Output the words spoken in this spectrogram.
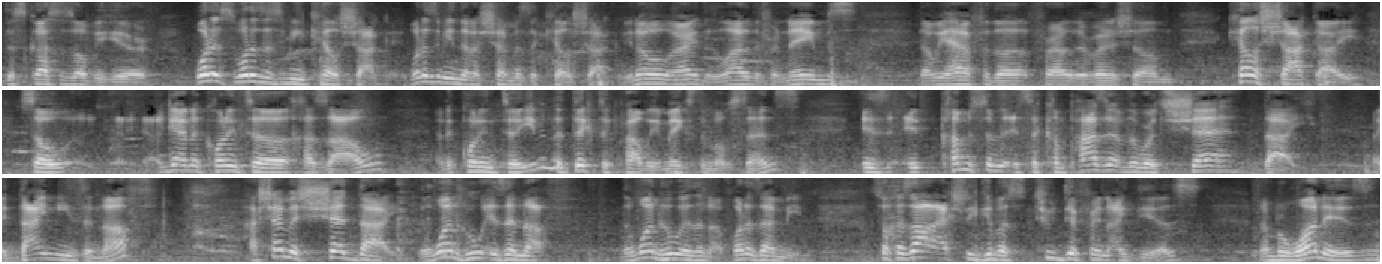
discusses over here. What, is, what does this mean, kel shakai? What does it mean that Hashem is a kel shakai? You know, right? There's a lot of different names that we have for the for the Rebbeinu Shalom. Kel shakai. So again, according to Chazal, and according to even the diktuk, probably it makes the most sense. Is it comes from it's a composite of the words she dai. Right? Dai means enough. Hashem is she dai, the one who is enough. The one who is enough. What does that mean? So Chazal actually give us two different ideas. Number one is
